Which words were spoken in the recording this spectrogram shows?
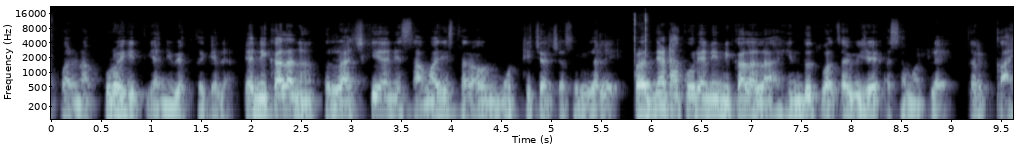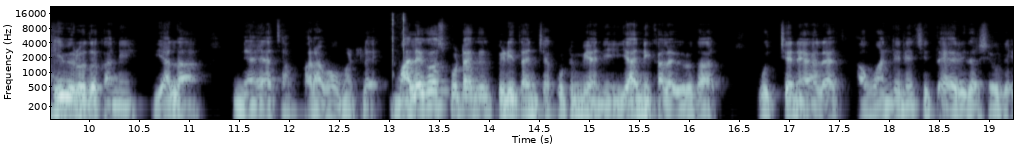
अपर्णा पुरोहित यांनी व्यक्त केल्या. या निकालानं राजकीय आणि सामाजिक स्तरावर मोठी चर्चा सुरू झाली. प्रज्ञा ठाकूर यांनी निकालाला हिंदुत्वाचा विजय असं म्हटलंय. तर काही विरोधकांनी याला न्यायाचा पराभव म्हटलाय. मालेगाव स्फोटातील पीडितांच्या कुटुंबियांनी या निकालाविरोधात उच्च न्यायालयात आव्हान देण्याची तयारी दर्शवली.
